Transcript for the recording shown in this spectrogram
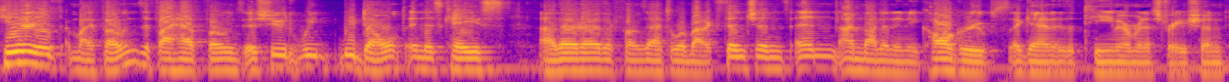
Here is my phones. If I have phones issued, we, we don't in this case. Uh, there are no other phones I have to worry about extensions, and I'm not in any call groups, again, as a team or administration.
